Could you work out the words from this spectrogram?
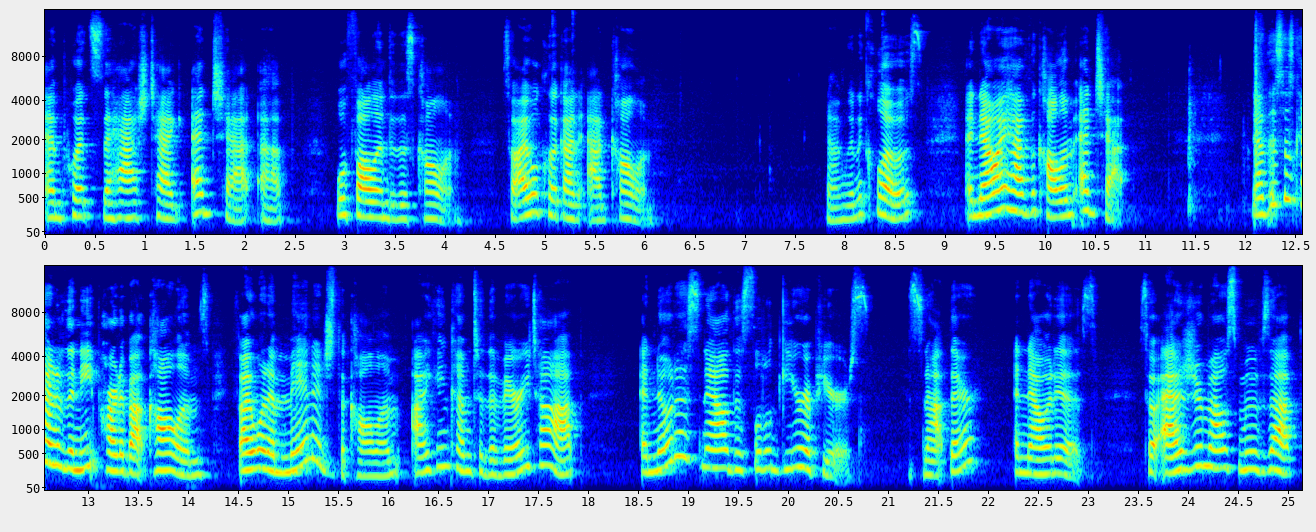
and puts the hashtag EdChat up will fall into this column. So I will click on Add Column. Now I'm going to close. And now I have the column EdChat. Now this is kind of the neat part about columns. If I want to manage the column, I can come to the very top and notice now this little gear appears. It's not there, and now it is. So as your mouse moves up,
